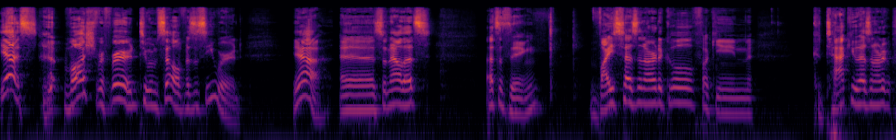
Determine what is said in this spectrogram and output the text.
yes, Vaush referred to himself as a c word. Yeah. Uh, so now that's that's a thing. Vice has an article. Fucking Kotaku has an article.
